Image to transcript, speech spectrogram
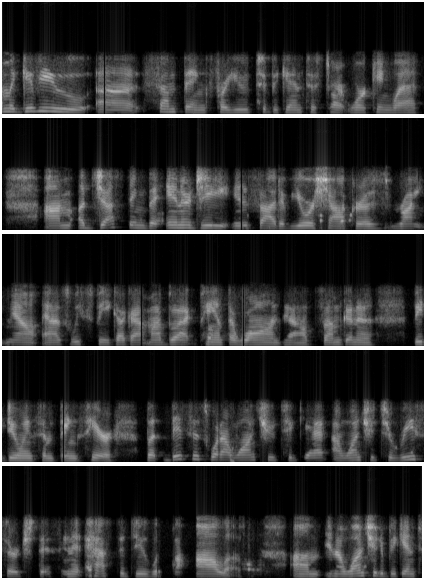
I'm going to give you uh, something for you to begin to start working with. I'm adjusting the energy inside of your chakras right now as we speak. I got my Black Panther wand out, so I'm going to be doing some things here. But this is what I want you to get. I want you to research this, and it has to do with the olive. Um, and I want you to begin to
